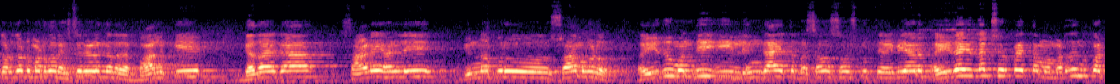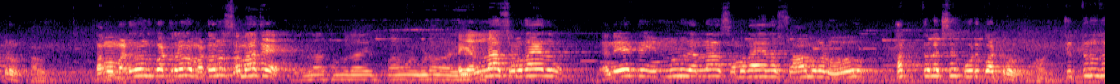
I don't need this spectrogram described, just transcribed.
ದೊಡ್ಡ ದೊಡ್ಡ ಮಠದವ್ರ ಹೆಸರು ಹೇಳಿದ್ರೆ ಬಾಲ್ಕಿ ಗದಗ ಸಾಣೆಹಳ್ಳಿ ಇನ್ನೊಬ್ಬರು ಸ್ವಾಮಿಗಳು ಐದು ಮಂದಿ ಈ ಲಿಂಗಾಯತ ಬಸವ ಸಂಸ್ಕೃತಿ ಅಭಿಯಾನಕ್ಕೆ ಐದೈದು ಲಕ್ಷ ರೂಪಾಯಿ ತಮ್ಮ ಮಠದಿಂದ ಕೊಟ್ಟರು ತಮ್ಮ ಮಠದಿಂದ ಕೊಟ್ಟರು ಮಠನು ಸಮಾಜ. ಎಲ್ಲ ಸಮುದಾಯದ ಸ್ವಾಮಿಗಳು ಕೂಡ ಎಲ್ಲಾ ಸಮುದಾಯದ ಅನೇಕ ಇನ್ನುಳಿದ ಎಲ್ಲ ಸಮುದಾಯದ ಸ್ವಾಮಿಗಳು ಹತ್ತು ಲಕ್ಷ ಕೂಡಿ ಕೊಟ್ಟರು ಚಿತ್ರದುರ್ಗ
